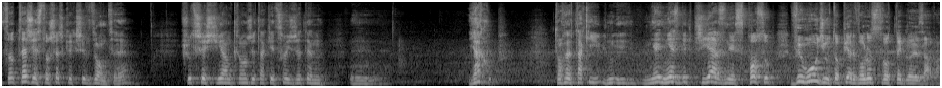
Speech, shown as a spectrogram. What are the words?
co też jest troszeczkę krzywdzące, wśród chrześcijan krąży takie coś, że ten y, Jakub trochę taki nie, niezbyt przyjazny sposób wyłudził to pierworództwo od tego Ezawa.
